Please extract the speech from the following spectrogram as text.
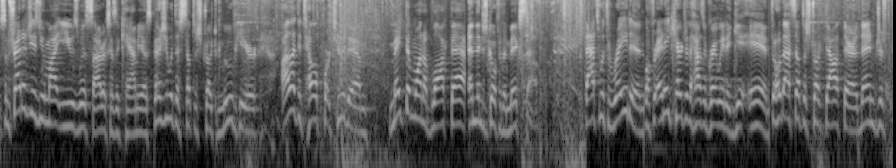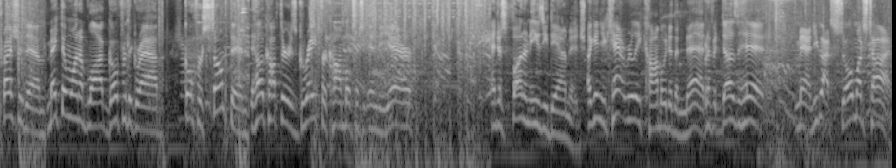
Some strategies you might use with Cyrax as a Kameo, especially with the self-destruct move here, I like to teleport to them, make them want to block that, and then just go for the mix-up. That's with Raiden. But for any character that has a great way to get in, throw that self-destruct out there, and then just pressure them, make them want to block, go for the grab, go for something. The helicopter is great for combo catching in the air and just fun and easy damage. Again, you can't really combo to the net, but if it does hit, man, you got so much time.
